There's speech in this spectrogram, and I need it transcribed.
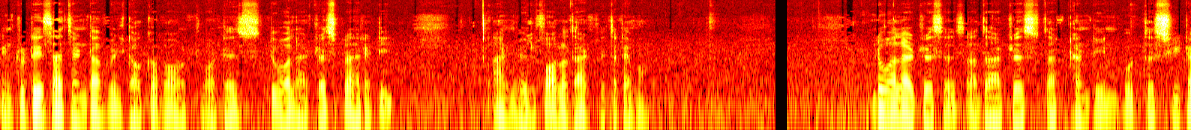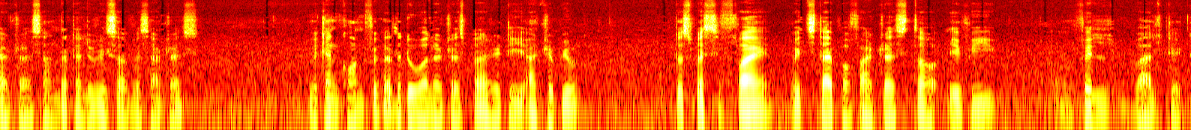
In today's agenda we'll talk about what is dual address priority and we'll follow that with a demo. Dual addresses are the address that contain both the street address and the delivery service address. We can configure the dual address priority attribute to specify which type of address the AV will validate.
